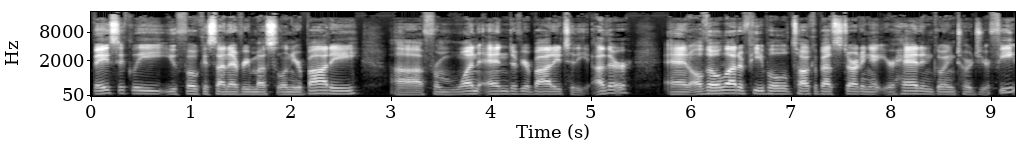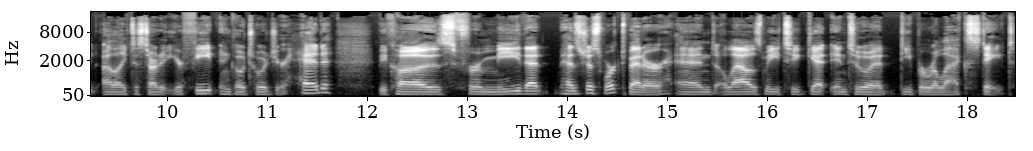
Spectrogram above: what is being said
Basically, you focus on every muscle in your body, uh, from one end of your body to the other. And although a lot of people talk about starting at your head and going towards your feet, I like to start at your feet and go towards your head because for me, that has just worked better and allows me to get into a deeper, relaxed state.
